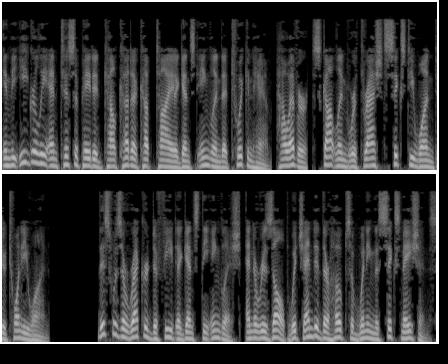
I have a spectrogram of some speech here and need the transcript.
In the eagerly anticipated Calcutta Cup tie against England at Twickenham, however, Scotland were thrashed 61–21. This was a record defeat against the English, and a result which ended their hopes of winning the Six Nations.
